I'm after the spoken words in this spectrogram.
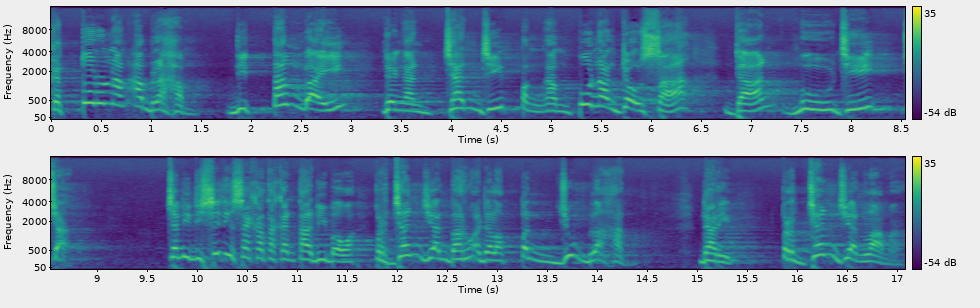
keturunan Abraham ditambahi dengan janji pengampunan dosa dan mujizat. Jadi di sini saya katakan tadi bahwa perjanjian baru adalah penjumlahan dari perjanjian lama,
